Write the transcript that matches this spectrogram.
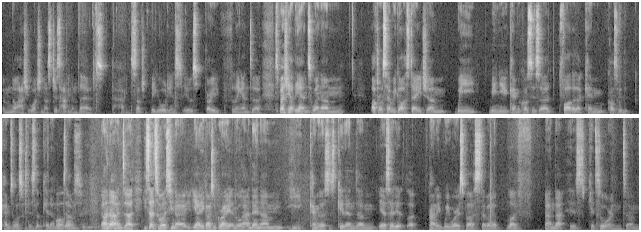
I'm not actually watching us, just having them there, just having such a big audience, it was very fulfilling, and uh, especially at the end when um, after our set we got off stage, um, we me and you came across this uh, father that came across with came to us with this little kid, and oh, um, sweet. I know, and uh, he said to us, you know, yeah, you guys are great and all that. And then um, he came with us as a kid, and um, yeah, said it, uh, apparently we were his first ever live band that his kid saw, and um,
